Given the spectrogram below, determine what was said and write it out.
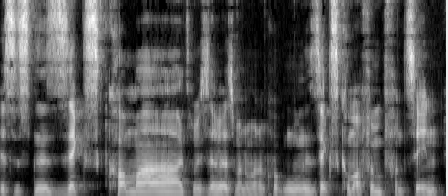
ist es eine 6, jetzt muss ich selber erstmal nochmal gucken, eine 6,5 von 10.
